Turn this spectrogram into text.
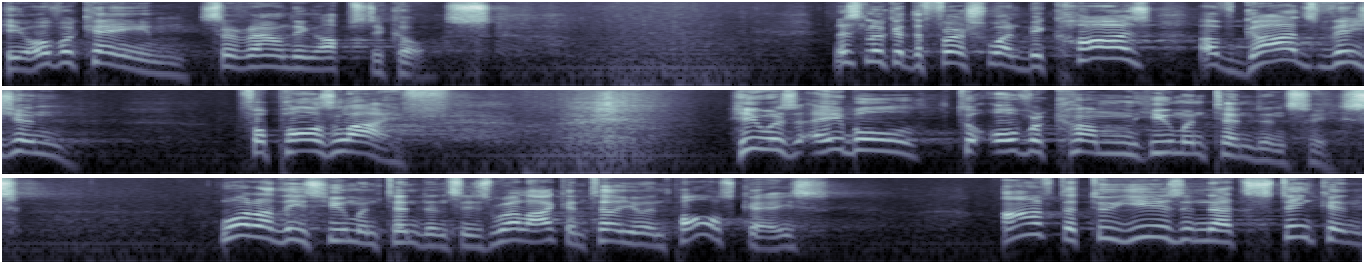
he overcame surrounding obstacles. Let's look at the first one. Because of God's vision, for Paul's life. He was able to overcome human tendencies. What are these human tendencies? Well, I can tell you in Paul's case, after two years in that stinking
